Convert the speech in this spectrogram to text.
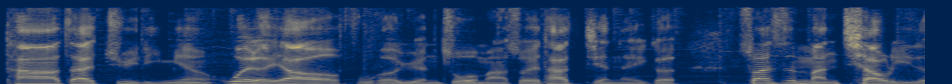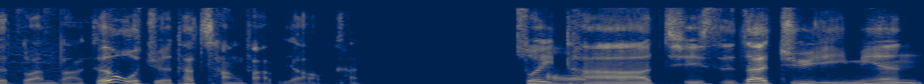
她在剧里面为了要符合原作嘛，所以她剪了一个算是蛮俏丽的短发，可是我觉得她长发比较好看，所以她其实在剧里面。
